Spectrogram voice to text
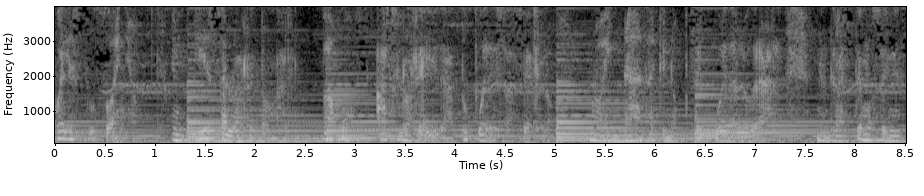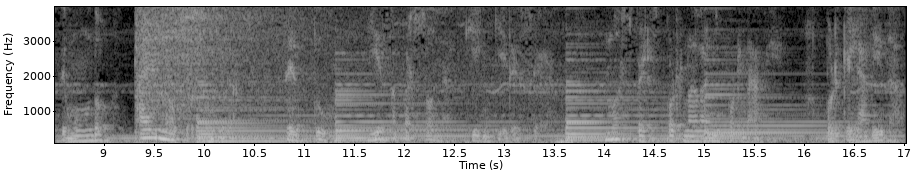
¿Cuál es tu sueño? Empiézalo a retomar. Vamos, hazlo realidad. Tú puedes hacerlo. No hay nada que no se pueda lograr. Mientras estemos en este mundo, hay una oportunidad. Sé tú y esa persona quien quieres ser. No esperes por nada ni por nadie, porque la vida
